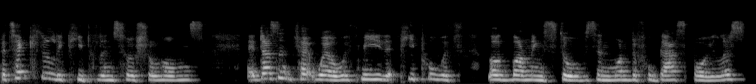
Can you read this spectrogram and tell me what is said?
particularly people in social homes. It doesn't fit well with me that people with log burning stoves and wonderful gas boilers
